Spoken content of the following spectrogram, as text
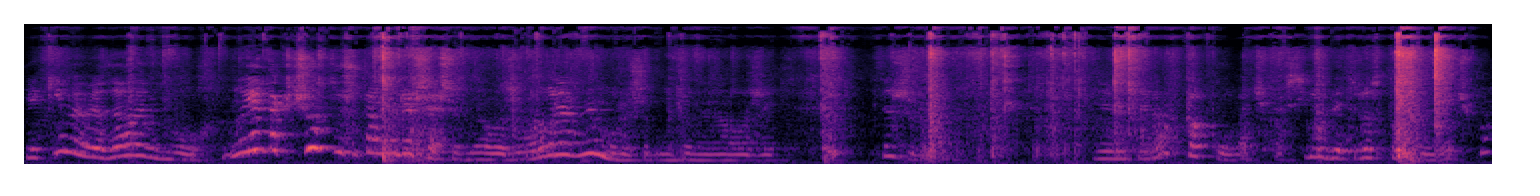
які ми в'язали вдвох. Ну я так чувствую, що там Оля ще щось наложила. Оля не може, щоб нічого не наложити. Це. Дивіться, розпаковочка. Всі люблять розпаковочку.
